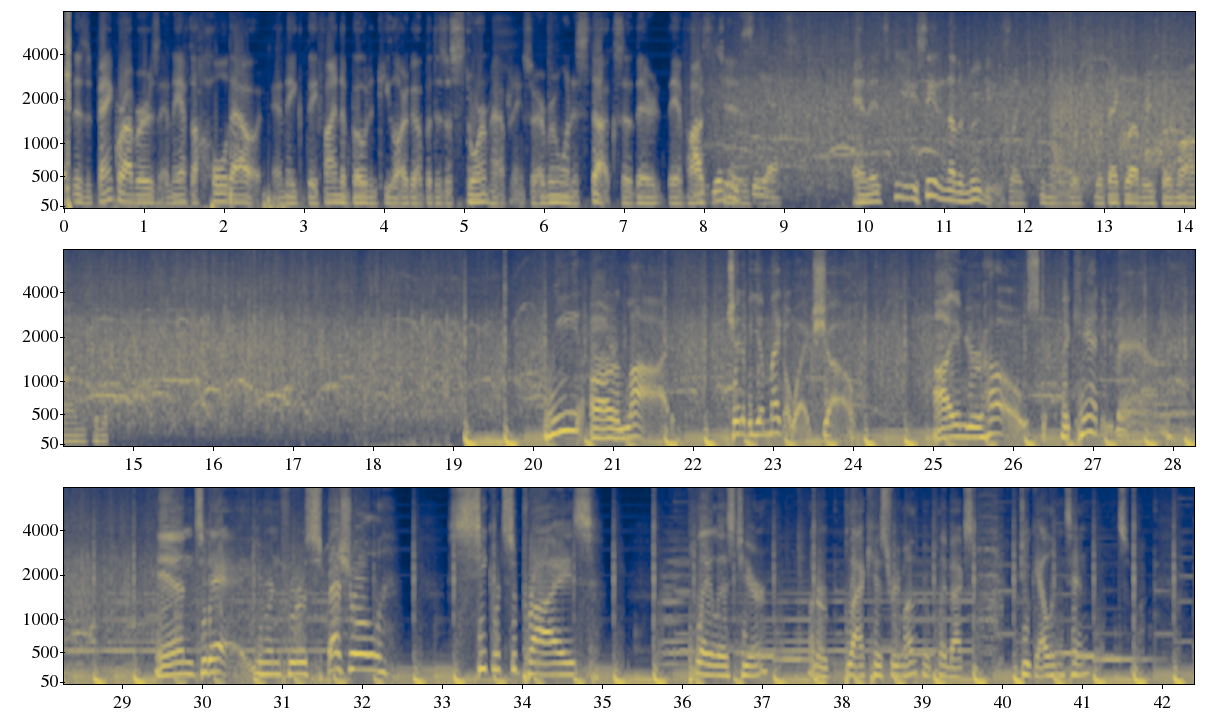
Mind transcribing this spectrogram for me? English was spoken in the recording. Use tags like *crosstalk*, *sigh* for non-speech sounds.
ba- there's bank robbers and they have to hold out and they they find a boat in Key Largo, but there's a storm happening, so everyone is stuck. So they're they have I hostages, didn't see it. and it's you, you see it in other movies, like you know where, where bank robberies go wrong. We are live. JW Megaweg Show. I am your host, the Candy Man. And today you're in for a special secret surprise playlist here our Black History Month. We're playing back some Duke Ellington, some,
